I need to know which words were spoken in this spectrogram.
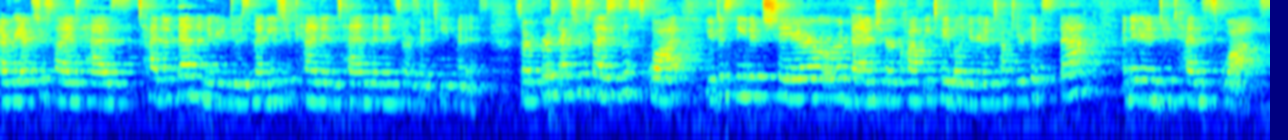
Every exercise has 10 of them, and you're going to do as many as you can in 10 minutes or 15 minutes. So our first exercise is a squat. You just need a chair or a bench or a coffee table. You're going to tuck your hips back, and you're going to do 10 squats.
